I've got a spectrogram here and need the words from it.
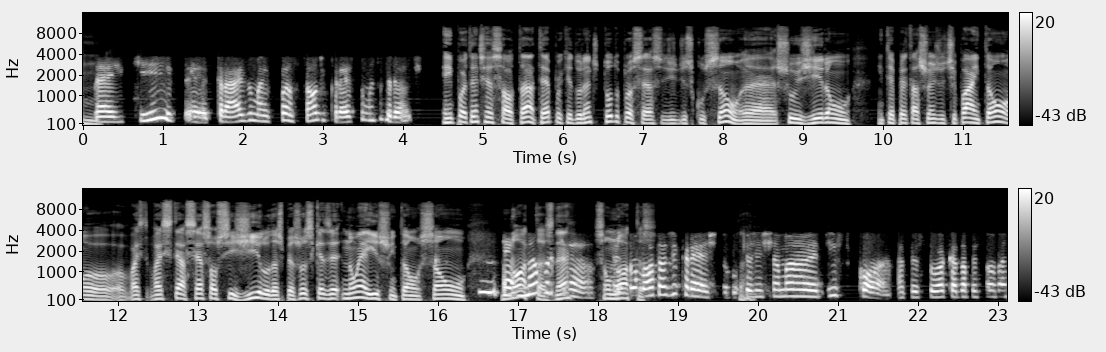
hum. né, e que é, traz uma expansão de crédito muito grande. É importante ressaltar, até porque durante todo o processo de discussão é, surgiram interpretações do tipo, ah, então vai, vai se ter acesso ao sigilo das pessoas, quer dizer, não é isso, então, são é, notas, né? É, são notas. São notas de crédito, o que tá. a gente chama de score. A pessoa, cada pessoa vai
